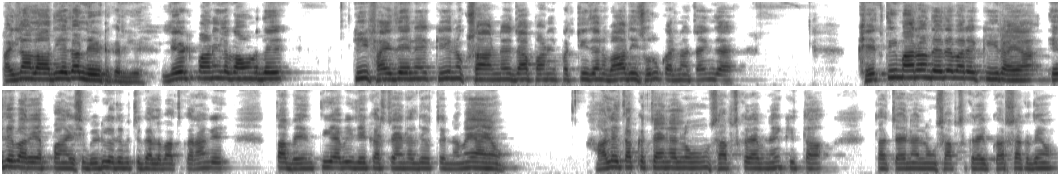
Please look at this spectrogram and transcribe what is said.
ਪਹਿਲਾਂ ਲਾ ਦਈਏ ਜਾਂ ਲੇਟ ਕਰੀਏ। ਲੇਟ ਪਾਣੀ ਲਗਾਉਣ ਦੇ ਕੀ ਫਾਇਦੇ ਨੇ, ਕੀ ਨੁਕਸਾਨ ਨੇ ਜਾਂ ਪਾਣੀ 25 ਦਿਨ ਬਾਅਦ ਹੀ ਸ਼ੁਰੂ ਕਰਨਾ ਚਾਹੀਦਾ ਹੈ। ਖੇਤੀ ਮਾਰਾਂ ਦੇ ਇਹਦੇ ਬਾਰੇ ਕੀ ਰਾਇਆ ਇਹਦੇ ਬਾਰੇ ਆਪਾਂ ਇਸ ਵੀਡੀਓ ਦੇ ਵਿੱਚ ਗੱਲਬਾਤ ਕਰਾਂਗੇ। ਤਾਂ ਬੇਨਤੀ ਆ ਵੀ ਜੇਕਰ ਚੈਨਲ ਦੇ ਉੱਤੇ ਨਵੇਂ ਆਏ ਹੋ, ਹਾਲੇ ਤੱਕ ਚੈਨਲ ਨੂੰ ਸਬਸਕ੍ਰਾਈਬ ਨਹੀਂ ਕੀਤਾ, ਤਾਂ ਚੈਨਲ ਨੂੰ ਸਬਸਕ੍ਰਾਈਬ ਕਰ ਸਕਦੇ ਹੋ।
